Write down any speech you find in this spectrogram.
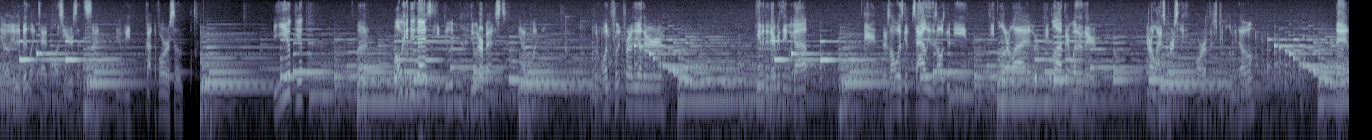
you know, it had been like ten plus years since I, divorced. So yep, yep. But all we can do, guys, keep doing doing our best. You know, putting put one foot in front of the other giving it everything we got. And there's always gonna Sally, there's always gonna be people in our life or people out there, whether they're in our lives personally or if they're just people that we know that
